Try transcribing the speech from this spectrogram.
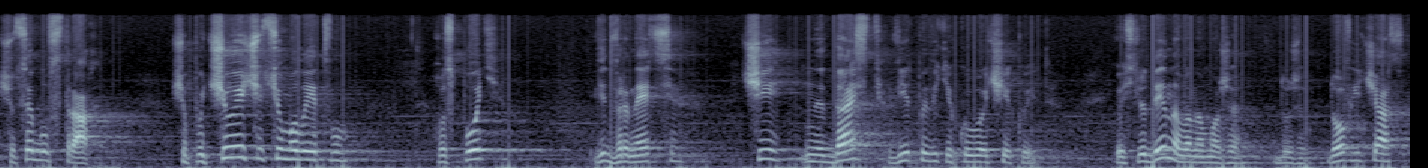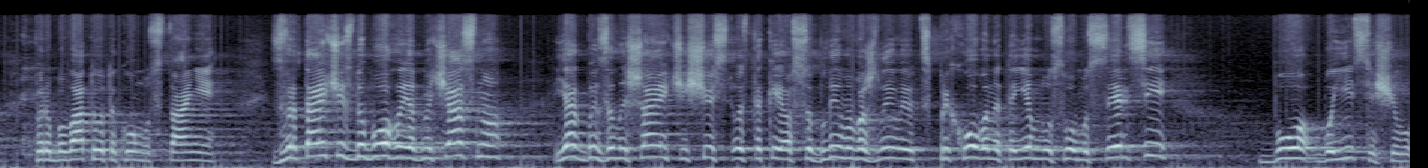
що це був страх, що почуючи цю молитву, Господь відвернеться чи не дасть відповідь, яку ви очікуєте. І ось людина, вона може дуже довгий час перебувати у такому стані, звертаючись до Бога і одночасно якби залишаючи щось ось таке особливо важливе, приховане таємно у своєму серці, бо боїться, що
